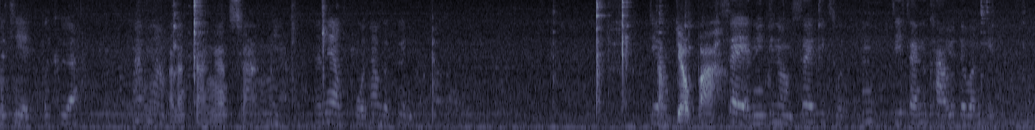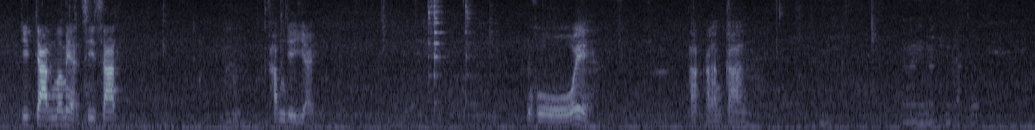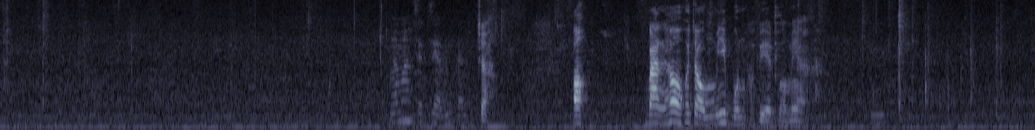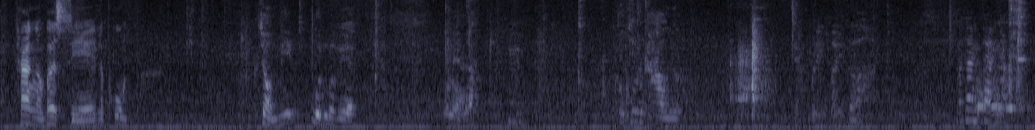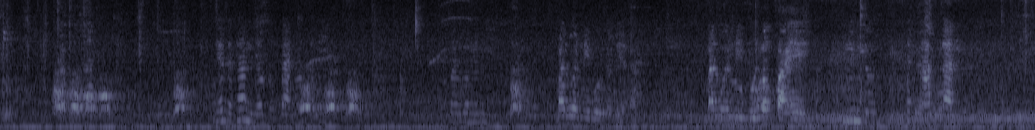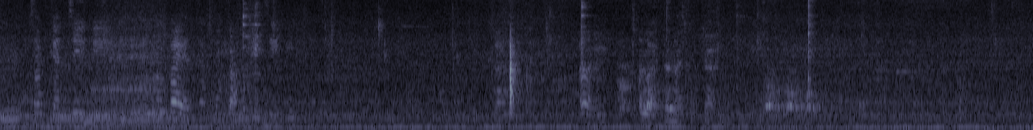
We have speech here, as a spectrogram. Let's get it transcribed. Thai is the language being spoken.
กระเทียมมะเขือมากเนาะอลังการงานสร้างนี่แล้วแนวโขดเท่ากับขึ้นเจียวตำเจียวปลาใส่อันนี้พี่น้องใส่พริกสดทั้งสีสันขาวอยู่แต่วันเห็ดจีจานมาแม่ซีซัดอืมคำใหญ่ๆ โอ้โหยผักอลังการ แล้ววันนี้มากินผักสด มามาเสียบๆเหมือนกันจ้ะอ๋อบ้านเฮาเขาเจ้ามีบุญพระเวทบ่แม่อืมทางอำเภอศรีละพุ่มเขาเจ้ามีบุญพระเวทนี่แม่นะอืมกูกินข้าวอยู่อยากไปไปก็มาท่านท่านนะครับผมท่านเดี๋ยวจะท่านเดี๋ยวกับบ้านว่าจะนี่บ้านว่ามันมี บ้านวนมีบุญพระเวทอะบ้านวนมีบุญบ้างไฟมันดูถ้าทับกันทับกันสี่ปีมาไปกับบ้านกับสี่ปีเอออร่อยอร่อยถูกใจ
